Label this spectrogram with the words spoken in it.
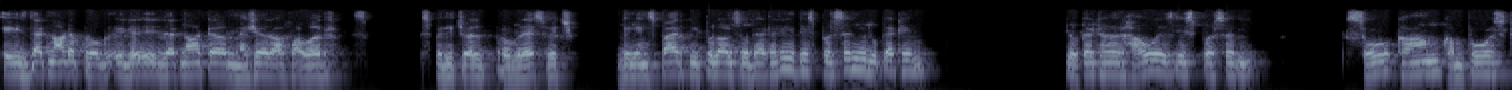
Is that not a prog- is that not a measure of our spiritual progress, which will inspire people also that hey, this person you look at him, look at her, how is this person so calm, composed,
